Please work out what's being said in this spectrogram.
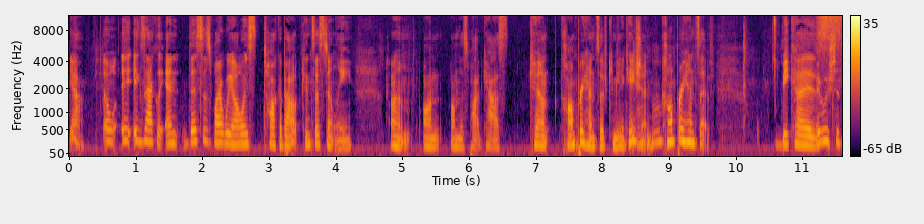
Yeah, Oh, exactly. And this is why we always talk about consistently um, on on this podcast com- comprehensive communication. Comprehensive, because Maybe we should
